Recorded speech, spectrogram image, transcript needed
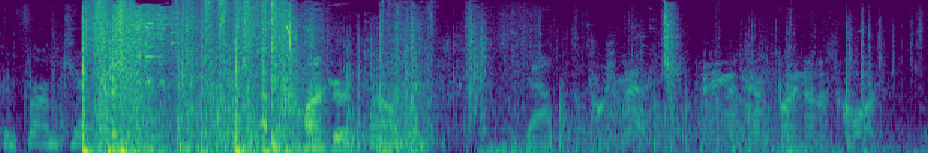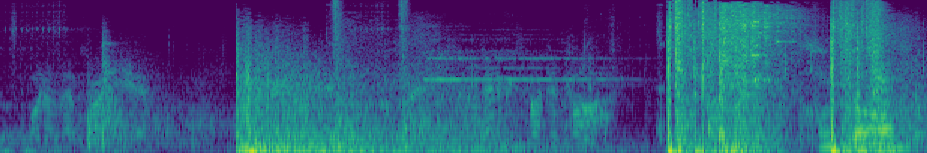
Confirm kill. 100. Found them. Down. Who's man? Being attacked by another squad. One of them's right here. Enemy spotted far. What the?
